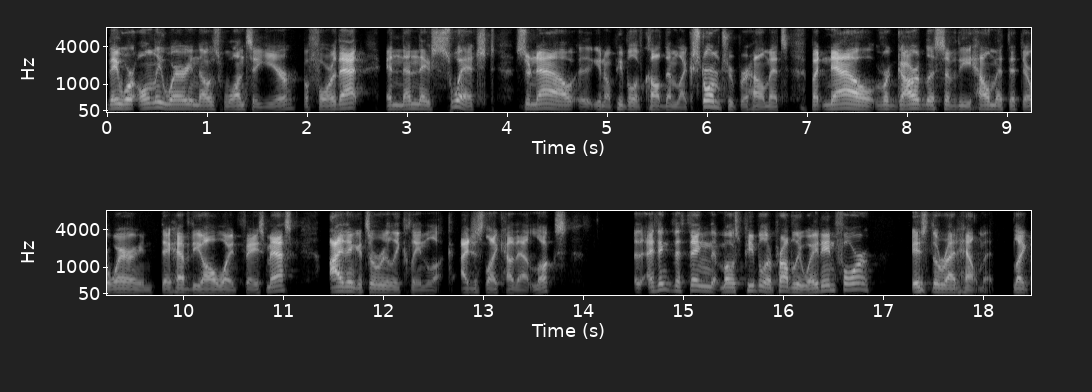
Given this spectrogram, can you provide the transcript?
They were only wearing those once a year before that, and then they switched. So now, uh, you know, people have called them like stormtrooper helmets, but now, regardless of the helmet that they're wearing, they have the all white face mask. I think it's a really clean look. I just like how that looks Uh, I think the thing that most people are probably waiting for is the red helmet. Like,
